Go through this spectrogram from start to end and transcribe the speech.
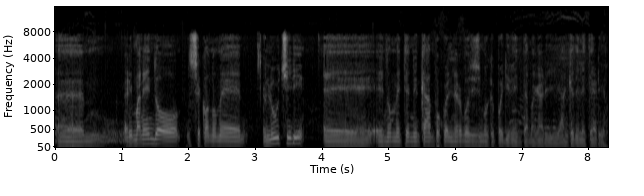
ehm, rimanendo secondo me lucidi e, e, non mettendo in campo quel nervosismo che poi diventa magari anche deleterio.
